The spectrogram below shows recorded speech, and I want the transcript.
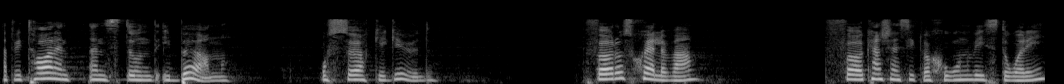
Att vi tar en, en stund i bön och söker Gud för oss själva, för kanske en situation vi står i.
